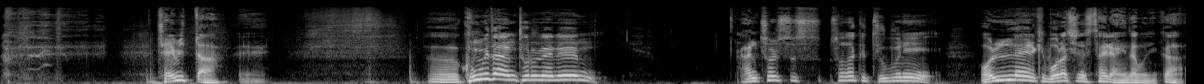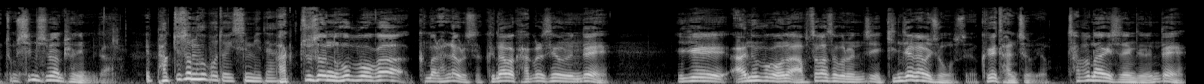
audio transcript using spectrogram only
재밌다. 예. 어, 국민당 토론회는 안철수, 손학규 두 분이 원래 이렇게 몰아치는 스타일이 아니다 보니까 좀 심심한 편입니다. 박주선 후보도 있습니다. 박주선 후보가 그 말 하려고 그랬어요. 그나마 각을 세우는데 이게 안 후보가 워낙 앞서가서 그런지 긴장감이 좀 없어요. 그게 단점이요. 차분하게 진행되는데,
